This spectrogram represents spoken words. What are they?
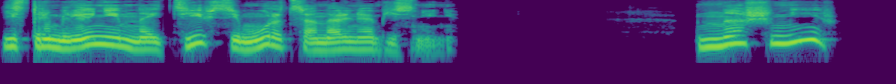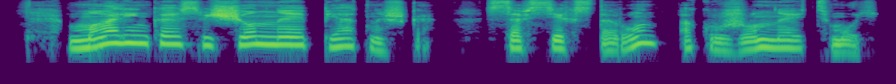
и стремлением найти всему рациональное объяснение? Наш мир — маленькое освещенное пятнышко, со всех сторон окруженное тьмой.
